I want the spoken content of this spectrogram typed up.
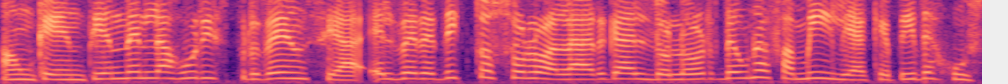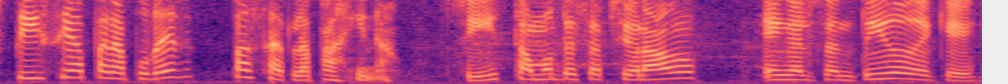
Aunque entienden la jurisprudencia, el veredicto solo alarga el dolor de una familia que pide justicia para poder pasar la página. Sí, estamos decepcionados en el sentido de que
